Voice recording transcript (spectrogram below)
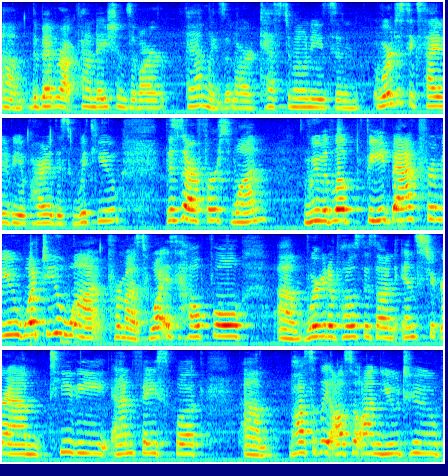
um, the bedrock foundations of our families and our testimonies. And we're just excited to be a part of this with you. This is our first one. We would love feedback from you. What do you want from us? What is helpful? Um, we're going to post this on Instagram, TV, and Facebook. Um, possibly also on YouTube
